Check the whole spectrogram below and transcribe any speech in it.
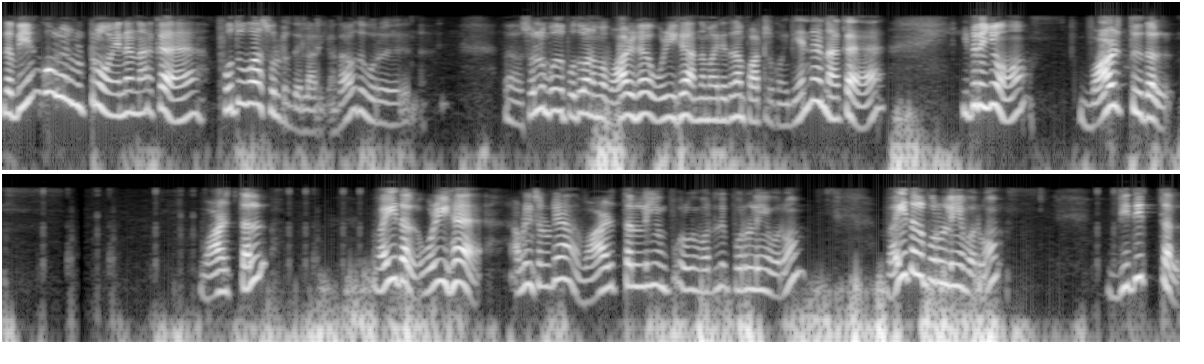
இந்த வியங்கோல் மற்றும் என்னன்னாக்க பொதுவாக சொல்கிறது எல்லாரையும். அதாவது ஒரு சொல்லும்போது பொதுவாக நம்ம வாழ்க ஒழிக அந்த மாதிரி இதெல்லாம் பார்த்துருக்கோம். இது என்னன்னாக்க இதுலேயும் வாழ்த்துதல் வாழ்த்தல் வைதல் ஒழிக அப்படின்னு சொல்லிட்டு வாழ்த்தல்லையும் பொருளையும் வரும் வைதல் பொருளையும் வரும் விதித்தல்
